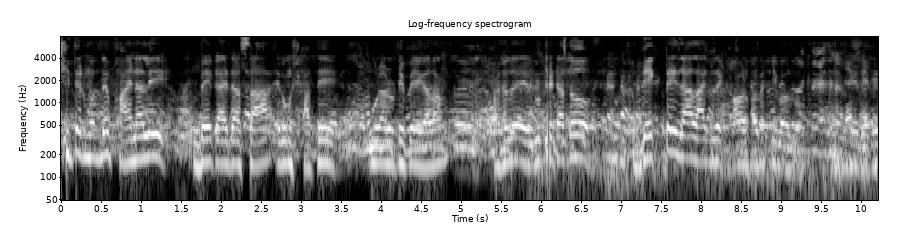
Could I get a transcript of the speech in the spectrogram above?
শীতের মধ্যে ফাইনালি বেকায়দা চা এবং সাথে পুরা রুটি পেয়ে গেলাম। আসলে রুটিটা তো দেখতেই যা লাগছে খাওয়ার কথা কি বলব? দেখি।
